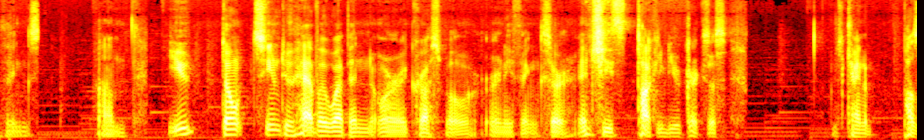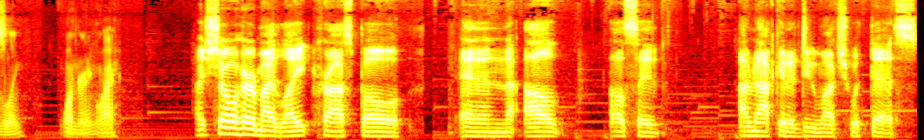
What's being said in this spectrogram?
things. Um, you don't seem to have a weapon or a crossbow or anything, sir. And she's talking to you, Crixus. It's kind of puzzling, wondering why. I show her my light crossbow, and I'll I'll say I'm not gonna do much with this.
